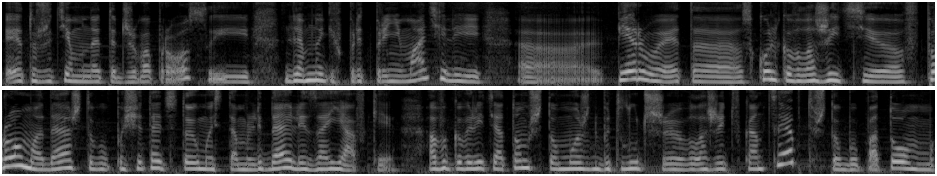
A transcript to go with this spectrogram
эту же тему, на этот же вопрос, и для многих предпринимателей предпринимателей. Э, первое – это сколько вложить э, в промо, да, чтобы посчитать стоимость там лида или заявки. А вы говорите о том, что, может быть, лучше вложить в концепт, чтобы потом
